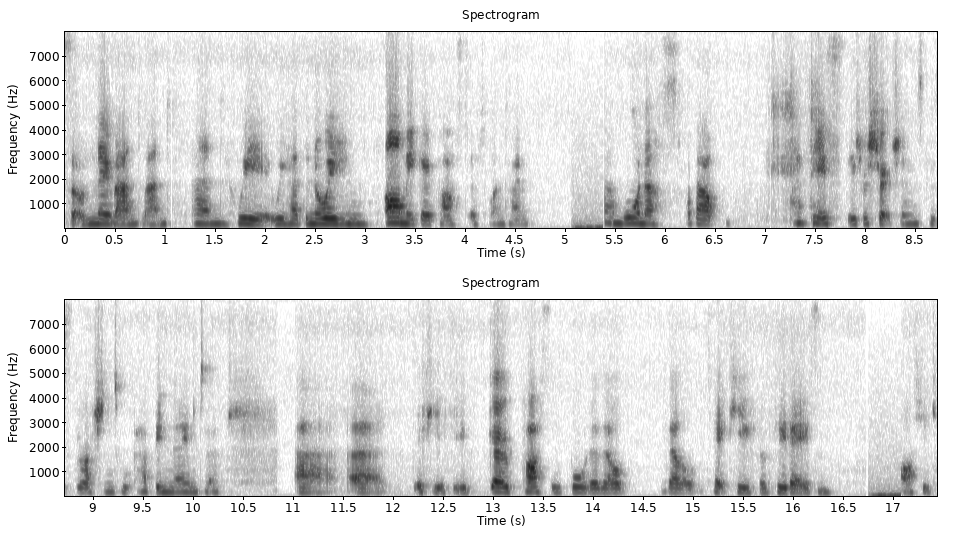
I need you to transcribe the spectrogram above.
sort of no man's land. And we we had the Norwegian army go past us one time and warn us about these these restrictions because the Russians have been known to uh, uh, if you if you go past the border, they'll they'll take you for a few days and ask you to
